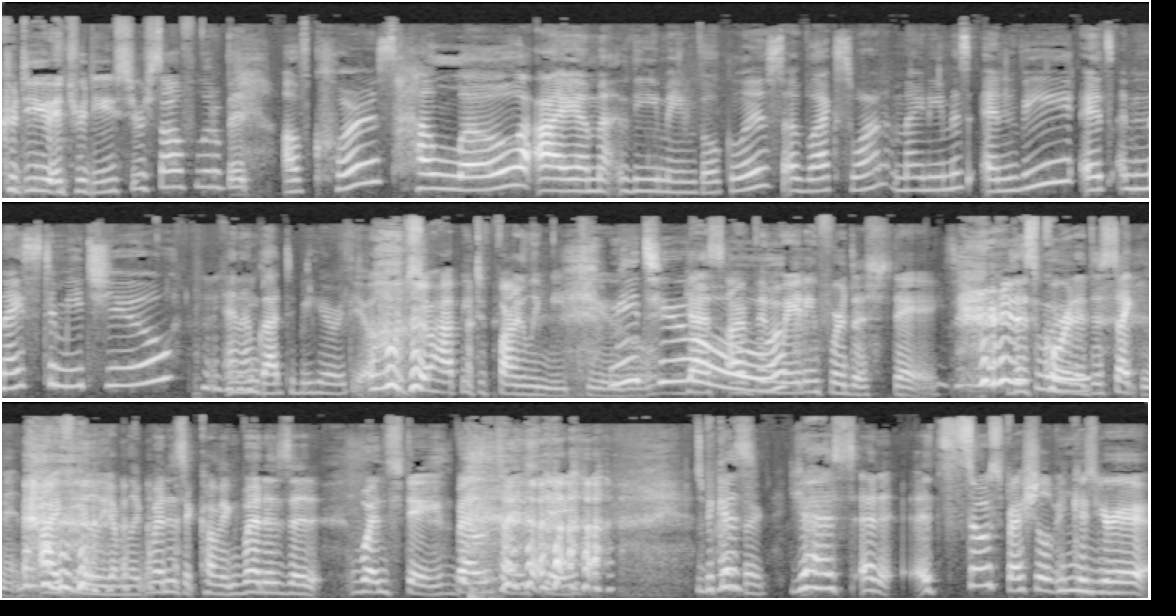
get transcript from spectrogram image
Could you introduce yourself a little bit? Of course. Hello. I am the main vocalist of Black Swan. My name is NVee. It's nice to meet you, and I'm glad to be here with you. I'm so happy to finally meet you. Me too. Yes, I've been waiting for this day, this quarter, this segment. I feel you. I'm like, when is it coming? When is it? Wednesday, Valentine's Day. because perfect. yes, and it's so special because Mm. you're.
